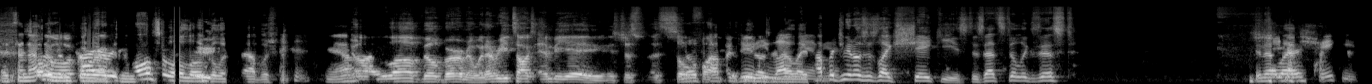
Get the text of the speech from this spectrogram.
That's another Sullivan local Tire is also a local establishment. Yeah. Yo, I love Bill Burman. Whenever he talks NBA, it's just it's so no fun. Papagenos Dude, in LA. the NBA. Papagenos is like Shakey's. Does that still exist in Yeah, LA? Shakey's.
